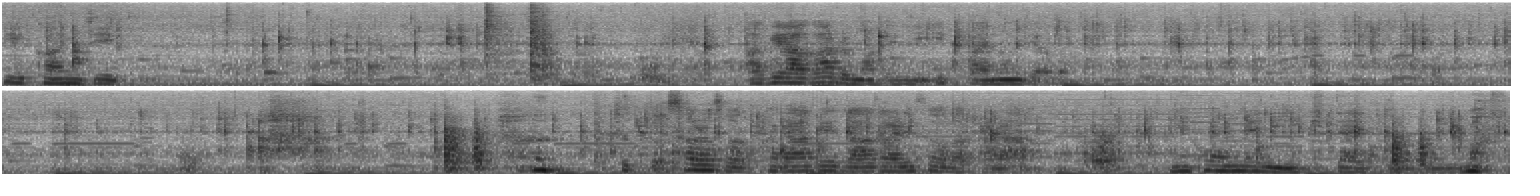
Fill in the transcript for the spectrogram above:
いい感じ揚げ上がるまでに一杯飲ん。じゃうわちょっとそろそろ唐揚げが上がりそうだから2本目に行きたいと思います。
